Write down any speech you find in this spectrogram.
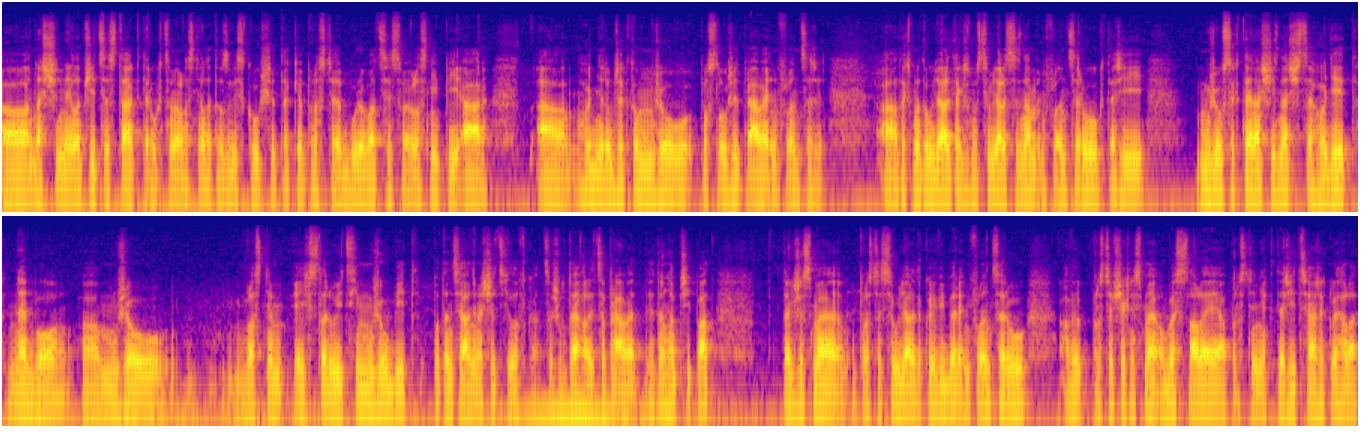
uh, naše nejlepší cesta, kterou chceme vlastně letos vyzkoušet, tak je prostě budovat si svoje vlastní PR a hodně dobře k tomu můžou posloužit právě influenceři. A tak jsme to udělali, takže jsme si udělali seznam influencerů, kteří můžou se k té naší značce hodit, nebo uh, můžou vlastně jejich sledující můžou být potenciálně naše cílovka, což u té Alice právě je tenhle případ. Takže jsme prostě si udělali takový výběr influencerů a prostě všechny jsme je obeslali a prostě někteří třeba řekli, hele,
